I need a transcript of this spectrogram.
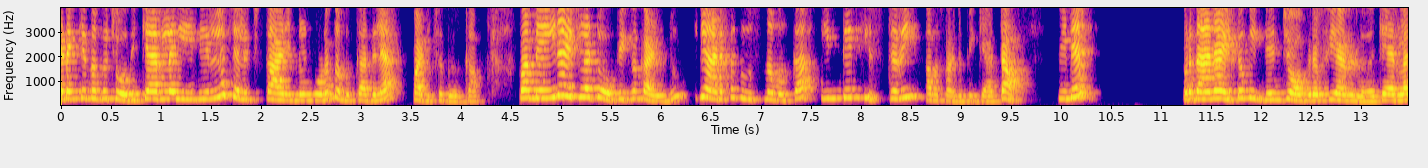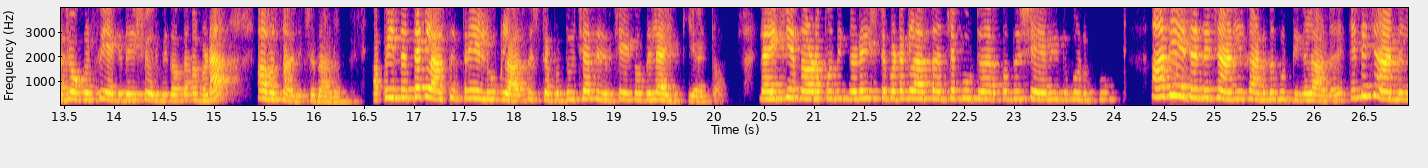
ഇടയ്ക്ക് നമുക്ക് ചോദിക്കാറുള്ള രീതിയിലുള്ള ചില കാര്യങ്ങളും കൂടെ നമുക്ക് അതിൽ പഠിച്ചു തീർക്കാം. അപ്പൊ മെയിൻ ആയിട്ടുള്ള ടോപ്പിക്ക് കഴിഞ്ഞു. ഇനി അടുത്ത ദിവസം നമുക്ക് ഇന്ത്യൻ ഹിസ്റ്ററി അവസാനിപ്പിക്കാം കേട്ടോ. പിന്നെ പ്രധാനമായിട്ടും ഇന്ത്യൻ ജോഗ്രഫിയാണുള്ളത് കേരള ജോഗ്രഫി ഏകദേശം ഒരുവിധമൊക്കെ നമ്മുടെ അവസാനിച്ചതാണ്. അപ്പൊ ഇന്നത്തെ ക്ലാസ് ഇത്രയേ ഉള്ളൂ. ക്ലാസ് ഇഷ്ടപ്പെട്ടു വെച്ചാൽ തീർച്ചയായിട്ടും ഒന്ന് ലൈക്ക് ചെയ്യാം കേട്ടോ. ലൈക്ക് ചെയ്യുന്നതോടൊപ്പം നിങ്ങളുടെ ഇഷ്ടപ്പെട്ട ക്ലാസ് വെച്ചാൽ കൂട്ടുകാർക്കൊന്ന് ഷെയർ ചെയ്ത് കൊടുക്കും. ആദ്യമായിട്ട് എന്റെ ചാനൽ കാണുന്ന കുട്ടികളാണ്. എന്റെ ചാനൽ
